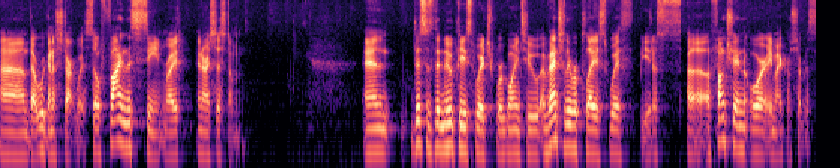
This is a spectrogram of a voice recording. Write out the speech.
um, that we're going to start with. So find this seam, right, in our system. And this is the new piece which we're going to eventually replace with be it a, uh, a function or a microservice.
